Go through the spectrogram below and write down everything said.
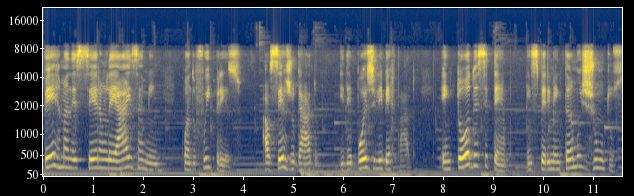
permaneceram leais a mim quando fui preso, ao ser julgado e depois de libertado. Em todo esse tempo, experimentamos juntos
